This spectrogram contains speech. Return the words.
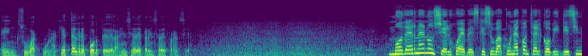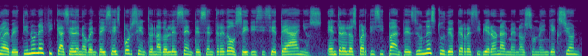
en su vacuna. Aquí está el reporte de la Agencia de Prensa de Francia. Moderna anunció el jueves que su vacuna contra el COVID-19 tiene una eficacia de 96% en adolescentes entre 12 y 17 años, entre los participantes de un estudio que recibieron al menos una inyección.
